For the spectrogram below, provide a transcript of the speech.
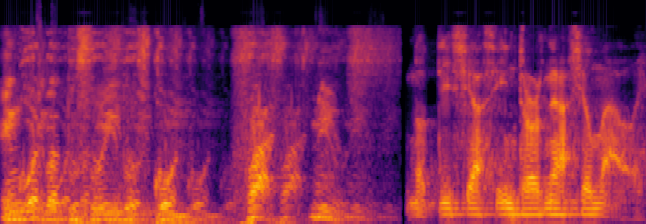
Engorda tus oídos con Fast News. Noticias internacionales.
